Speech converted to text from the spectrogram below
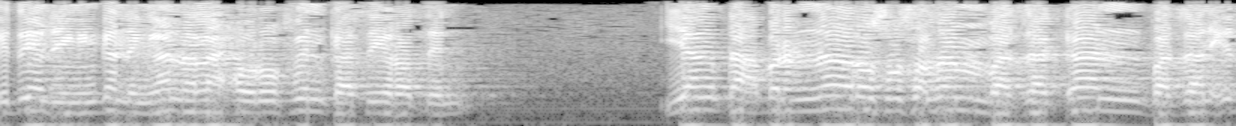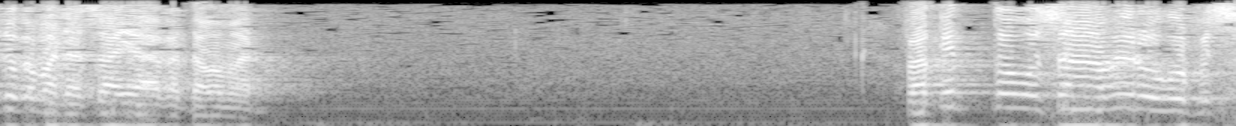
Itu yang diinginkan dengan ala hurufin kathiratin. Yang tak pernah Rasulullah SAW membacakan bacaan itu kepada saya, kata Umar. Fakittu sawiruhu fis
